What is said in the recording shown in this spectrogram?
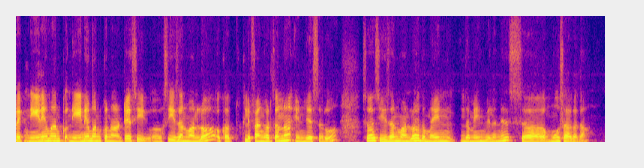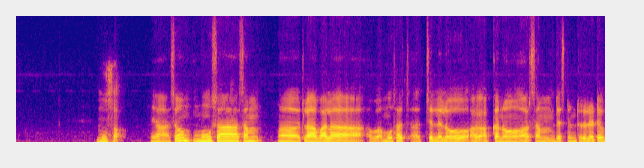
లైక్ నేనేమనుకు నేనేమనుకున్నా అంటే సీజన్ వన్లో ఒక క్లిఫ్ హ్యాంగర్తో ఎండ్ చేస్తారు? సో సీజన్ వన్లో the main the main villain is Moosa కదా. Moosa. Yeah so Moosa some ఇట్లా వాళ్ళ మూసా చెల్లెలో అక్కనో ఆర్ సమ్ డెస్టెంట్ రిలేటివ్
